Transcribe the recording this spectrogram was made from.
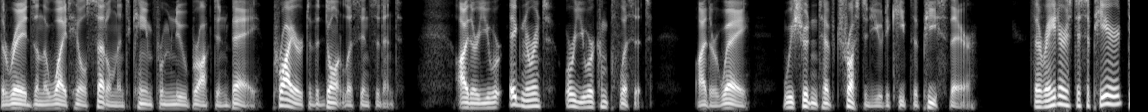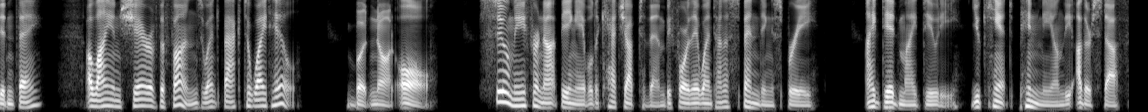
The raids on the White Hill settlement came from New Brockton Bay, prior to the Dauntless incident. Either you were ignorant or you were complicit. Either way, we shouldn't have trusted you to keep the peace there. The raiders disappeared, didn't they? A lion's share of the funds went back to White Hill. But not all. Sue me for not being able to catch up to them before they went on a spending spree. I did my duty. You can't pin me on the other stuff.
